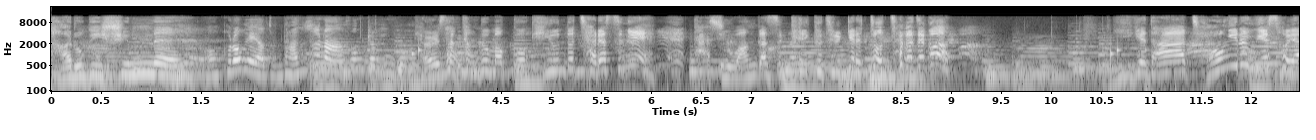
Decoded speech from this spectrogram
다루기 쉽네. 어 그러게요 좀 단순한 성격인 거. 별사탕도 먹고 기운도 차렸으니 다시 왕가스 케이크 들깨를 쫓아가자고. 이게 다 정의를 위해서야.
